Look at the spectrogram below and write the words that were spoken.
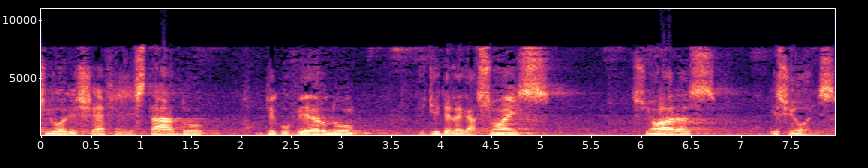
senhores chefes de Estado, de governo e de delegações, senhoras e senhores.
